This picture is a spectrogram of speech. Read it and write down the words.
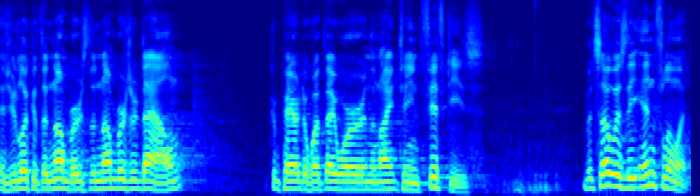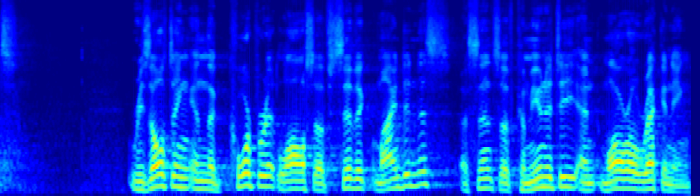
as you look at the numbers, the numbers are down compared to what they were in the 1950s. But so is the influence, resulting in the corporate loss of civic mindedness, a sense of community, and moral reckoning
